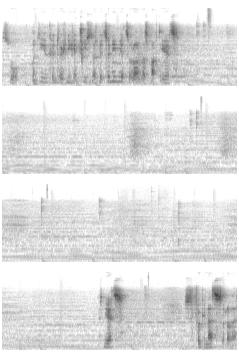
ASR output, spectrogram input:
So, und ihr könnt euch nicht entschließen, das mitzunehmen jetzt, oder was macht ihr jetzt? Was denn jetzt? Ist vergnatzt oder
